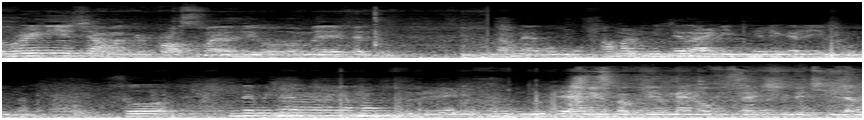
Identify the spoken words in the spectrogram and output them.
ধরে নিয়েছি আমাকে ক্রস ফায়ার দিয়ে হলো মেরে ফেলি এবং আমার নিজের আইডি থেকে করলাম সো ইন দ্য মিটার আমি আমার রেডিসন গ্রুপে আমি প্রকিউরমেন্ট অফিসার হিসেবে ছিলাম।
